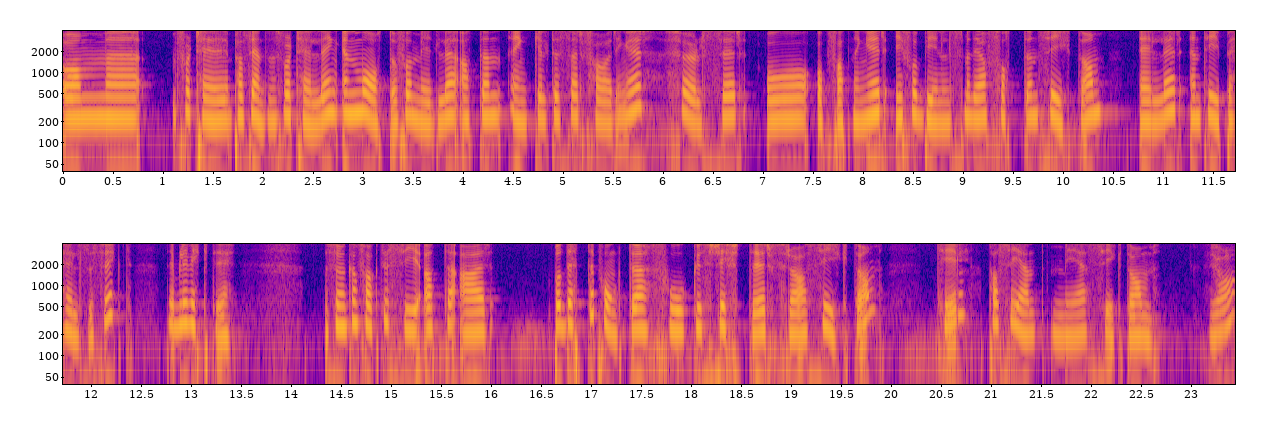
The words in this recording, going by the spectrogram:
om uh, fortell pasientens fortelling en måte å formidle at den enkeltes erfaringer, følelser og oppfatninger i forbindelse med det å ha fått en sykdom eller en type helsesvikt, det blir viktig. Så en kan faktisk si at det er på dette punktet fokus skifter fra sykdom til pasient med sykdom. Ja,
